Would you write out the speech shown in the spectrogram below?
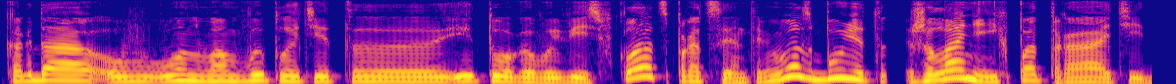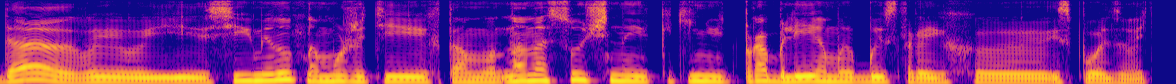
когда он вам выплатит э, итоговый весь вклад с процентами, у вас будет желание их потратить, да, вы сиюминутно можете их там на насущные какие-нибудь проблемы, быстро их э, использовать.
